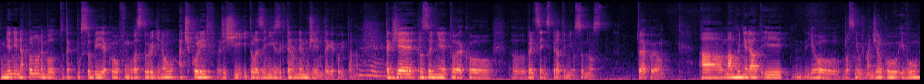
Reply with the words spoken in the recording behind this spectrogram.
poměrně naplno, nebo to tak působí jako fungovat s tou rodinou, ačkoliv řeší i to lezení, ze kterého nemůže jen tak jako vypadnout. Mm. Takže rozhodně je to jako uh, velice inspirativní osobnost. To jako jo. A mám hodně rád i jeho vlastně už manželku Ivu, uh,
